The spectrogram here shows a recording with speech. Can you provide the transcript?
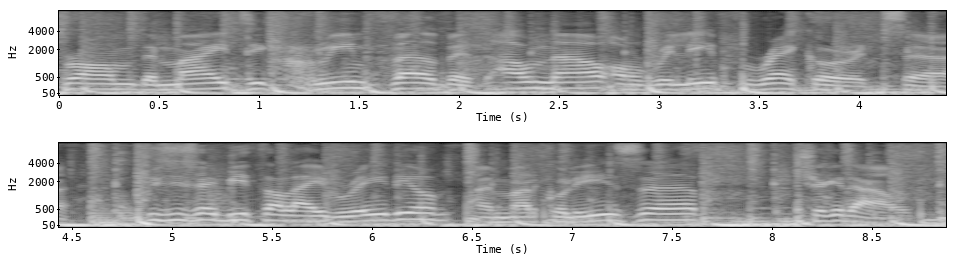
from the mighty Green Velvet, out now on Relief Records. Uh, this is Ibiza Live Radio. I'm Marco. Uh, check it out.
